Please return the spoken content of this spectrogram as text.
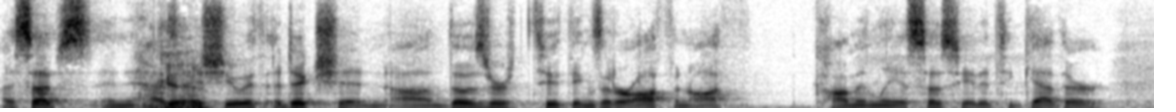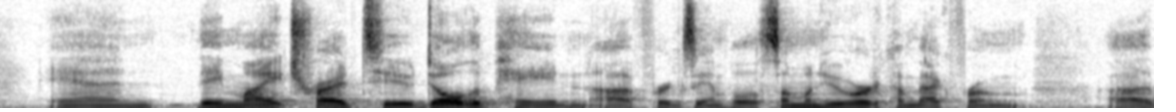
a subs and has okay. an issue with addiction. Um, those are two things that are often off commonly associated together, and they might try to dull the pain. Uh, for example, someone who were to come back from uh,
